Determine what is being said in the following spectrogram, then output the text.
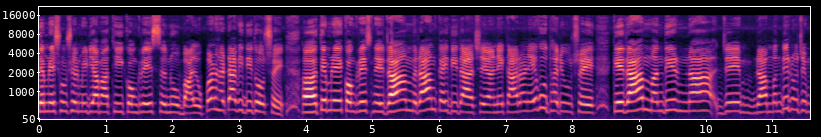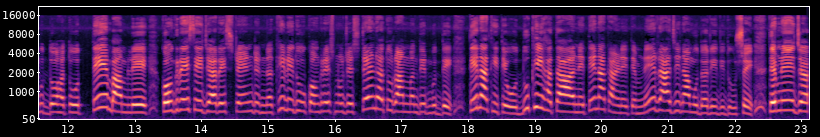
તેમણે સોશિયલ મીડિયામાંથી કોંગ્રેસનો બાયો પણ હટાવી દીધો છે. તેમણે કોંગ્રેસને રામ રામ કહી દીધા છે અને કારણ એવું ધર્યું છે કે રામ મંદિરના જે, રામ મંદિરનો જે મુદ્દો હતો તે મામલે કોંગ્રેસે જ્યારે સ્ટેન્ડ નથી લીધું, કોંગ્રેસનું જે સ્ટેન્ડ હતું રામ મંદિર મુદ્દે. તેનાથી તેઓ દુઃખી હતા અને તેના કારણે તેમણે રાજીનામું ધરી દીધું છે. તેમણે જ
